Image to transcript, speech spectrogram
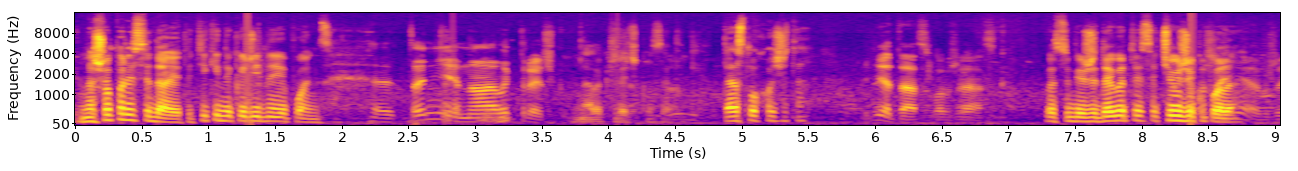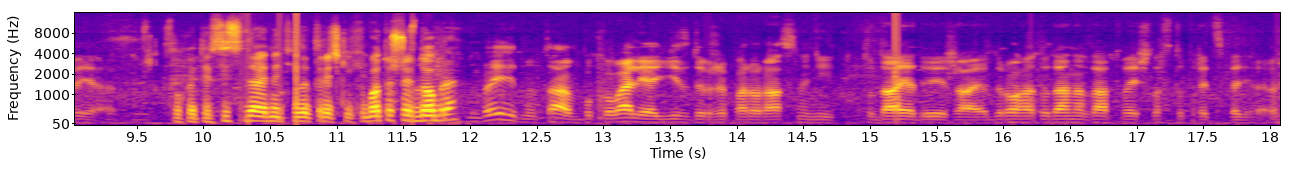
На що пересідаєте? Тільки не кажіть на японця. Е, Та ні, на електричку. На електричку все. Теслу хочете? Є Тесла вже еска. Ви собі вже дивитеся, чи вже купили? Вже є, вже є. Слухайте, всі сідають на ті електрички. Хіба то щось добре? Вигідно, так. В Буковелі я їздив вже пару разів на ній. Туди я доїжджаю. Дорога туди назад вийшла 135 гривень.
